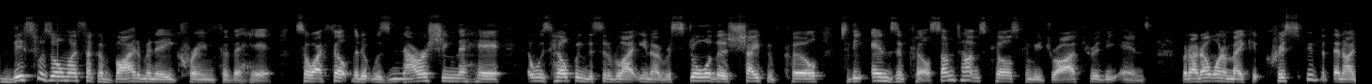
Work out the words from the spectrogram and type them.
This was almost like a vitamin E cream for the hair. So I felt that it was nourishing the hair. It was helping to sort of like, you know, restore the shape of curl to the ends of curl. Sometimes curls can be dry through the ends, but I don't want to make it crispy, but then I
